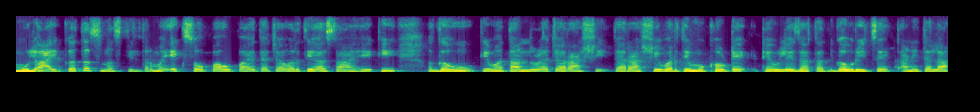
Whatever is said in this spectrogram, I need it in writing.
मुलं ऐकतच नसतील. तर मग एक सोपा उपाय त्याच्यावरती असा आहे की गहू किंवा तांदूळाच्या राशी त्या राशीवरती मुखवटे ठेवले जातात गौरीचे आणि त्याला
